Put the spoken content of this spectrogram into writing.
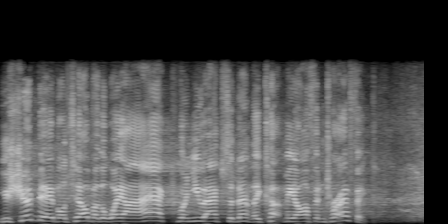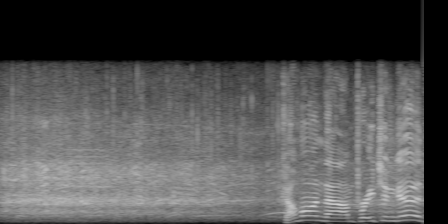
You should be able to tell by the way I act when you accidentally cut me off in traffic. Come on now, I'm preaching good.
